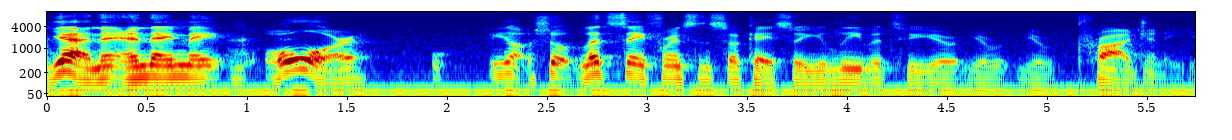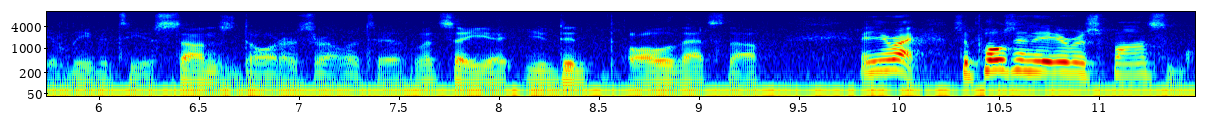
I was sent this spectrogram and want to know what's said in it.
Yeah, and they, and they may, or, you know, so let's say, for instance, okay, so you leave it to your, your, your progeny, you leave it to your son's daughter's relative. Let's say you, you did all of that stuff. And you're right. Supposing they're irresponsible,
